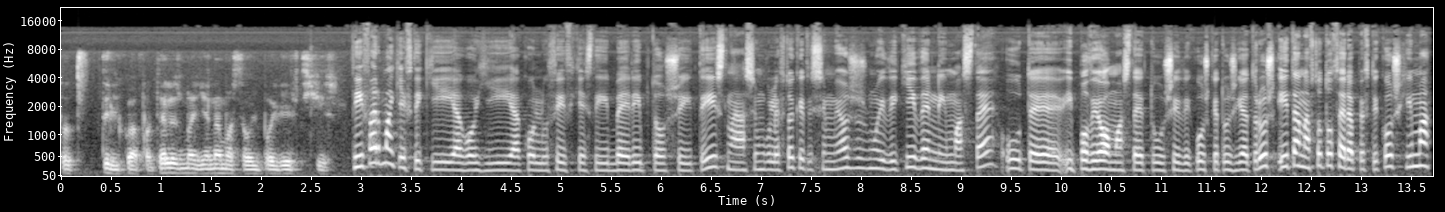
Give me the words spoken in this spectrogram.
το τελικό αποτέλεσμα για να είμαστε όλοι πολύ ευτυχείς. Τι φαρμακευτική αγωγή ακολουθήθηκε στην περίπτωση της, να συμβουλευτώ και τις σημειώσεις μου, ειδικοί δεν είμαστε, ούτε υποδιόμαστε τους ειδικούς και τους γιατρούς. Ήταν αυτό το θεραπευτικό σχήμα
